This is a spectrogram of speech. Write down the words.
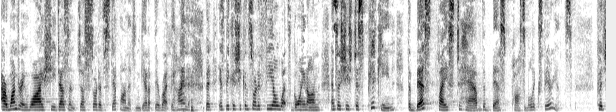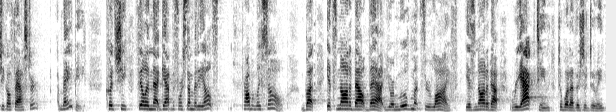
are wondering why she doesn't just sort of step on it and get up there right behind them. But it's because she can sort of feel what's going on. And so she's just picking the best place to have the best possible experience. Could she go faster? Maybe. Could she fill in that gap before somebody else? Probably so. But it's not about that. Your movement through life is not about reacting to what others are doing.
